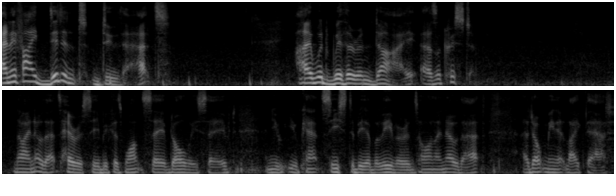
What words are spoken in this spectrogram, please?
And if I didn't do that, I would wither and die as a Christian. Now, I know that's heresy because once saved, always saved, and you, you can't cease to be a believer and so on. I know that. I don't mean it like that.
